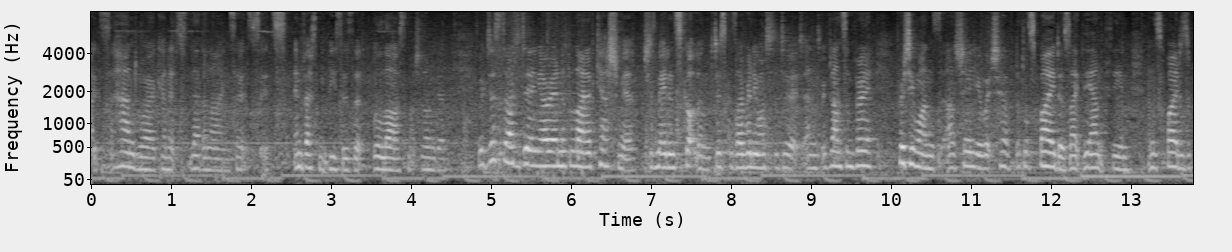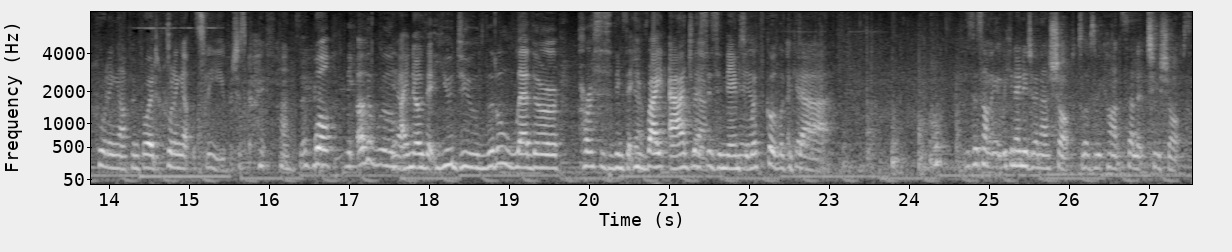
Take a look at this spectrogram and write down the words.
It's handwork and it's leather lined, so it's it's investment pieces that will last much longer. We've just started doing our own little line of cashmere, which is made in Scotland, just because I really wanted to do it. And we've done some very pretty ones. I'll show you, which have little spiders, like the ant theme, and the spiders are crawling up, embroidered, crawling up the sleeve, which is quite fun. Well, the other room, Yeah. I know that you do little leather purses and things that you write addresses Yeah. and names. So let's go look Okay. at that. This is something that we can only do in our shop because obviously we can't sell it to shops.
